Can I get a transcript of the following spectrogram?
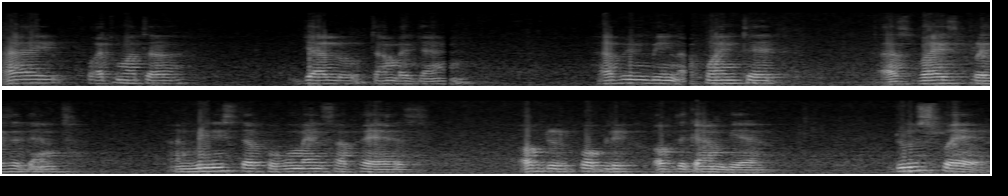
I, Fatoumata Jallow Tambajang, having been appointed as Vice President and Minister for Women's Affairs of the Republic of the Gambia, do swear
